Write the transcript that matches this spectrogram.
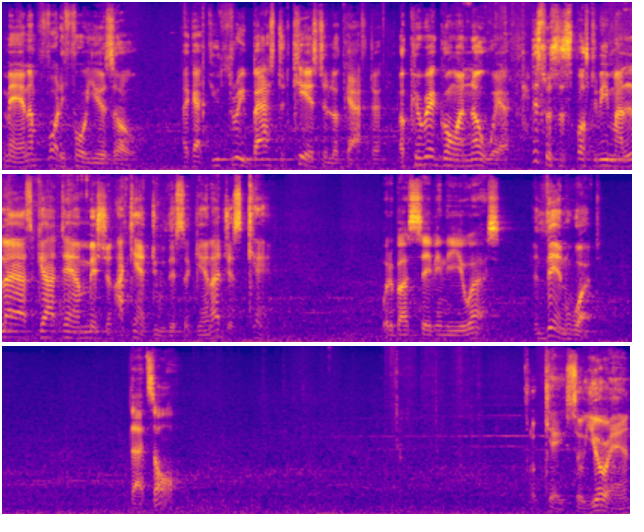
Man, I'm 44 years old. I got you three bastard kids to look after, a career going nowhere. This was supposed to be my last goddamn mission. I can't do this again. I just can't. What about saving the U.S.? And then what? That's all. Okay, so you're in.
